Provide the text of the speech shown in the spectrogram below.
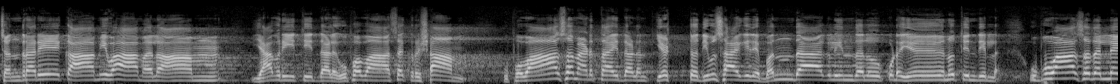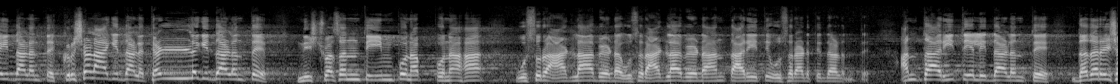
ಚಂದ್ರರೇಖಾಮಿವಾಮಲಾಂ. ಯಾವ ರೀತಿ ಇದ್ದಾಳೆ? ಉಪವಾಸ ಕೃಷಾಂ ಉಪವಾಸ ಮಾಡ್ತಾ ಇದ್ದಾಳಂತೆ ಎಷ್ಟು ದಿವಸ ಆಗಿದೆ, ಬಂದಾಗಲಿಂದಲೂ ಕೂಡ ಏನೂ ತಿಂದಿಲ್ಲ. ಉಪವಾಸದಲ್ಲೇ ಇದ್ದಾಳಂತೆ, ಕೃಷಳಾಗಿದ್ದಾಳೆ, ತೆಳ್ಳಗಿದ್ದಾಳಂತೆ. ನಿಶ್ವಸಂತೀಂ ಪುನಃ ಪುನಃ, ಉಸಿರು ಆಡ್ಲಾಬೇಡ, ಉಸಿರು ಅಂತ ಆ ರೀತಿ ಉಸಿರಾಡ್ತಿದ್ದಾಳಂತೆ. ಅಂಥ ರೀತಿಯಲ್ಲಿದ್ದಾಳಂತೆ. ದದರ್ಶ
